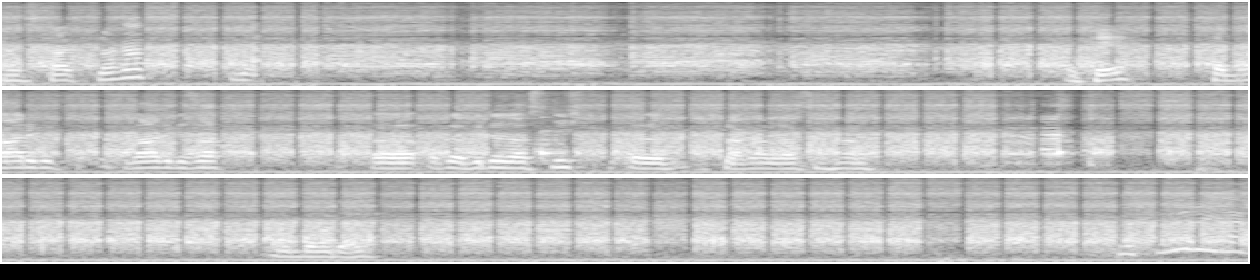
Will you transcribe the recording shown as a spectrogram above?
das gerade flackert? Ja. Okay. Ich habe gerade ge gerade gesagt, äh, ob er bitte das Licht äh, flackern lassen kann. Oh Gott, ey. Mich würde ja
